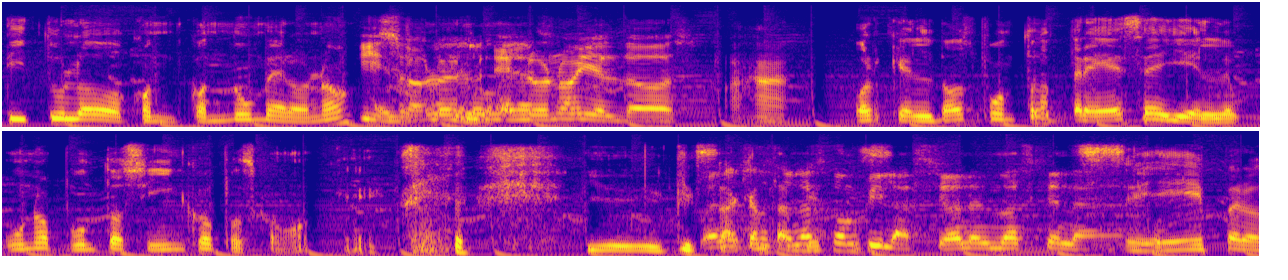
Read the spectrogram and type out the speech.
título, con, con número, ¿no? Y El- solo el, el 1 y el 2. Ajá. Porque el 2.13 y el 1.5, pues como que... y que Bueno, sacan son también... las compilaciones más que nada. Sí, pero...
